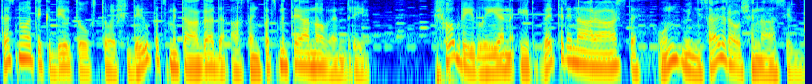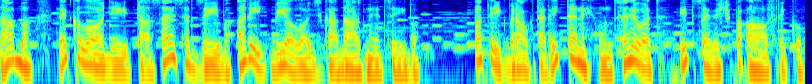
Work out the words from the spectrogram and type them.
Tas notika 2012. gada 18. novembrī. Šobrīd Liena ir veterinārā ārste, un viņas aizraušanās ir daba, ekoloģija, tās aizsardzība, arī bioloģiskā dārzniecība. Patīk braukt ar riteni un ceļot, it sevišķi pa Āfriku.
